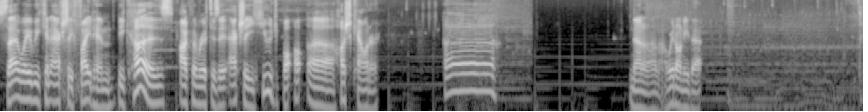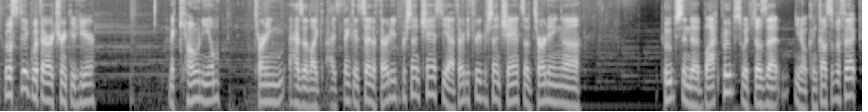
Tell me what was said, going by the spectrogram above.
So that way we can actually fight him because Ocular Rift is actually a huge uh, Hush counter. Uh, no, no, no, no. We don't need that. We'll stick with our trinket here. Meconium turning has a like I think it said a 30% chance. Yeah, 33% chance of turning uh poops into black poops, which does that, you know, concussive effect,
